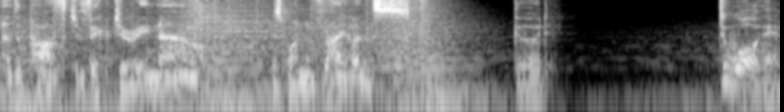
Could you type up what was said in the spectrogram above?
that the path to victory now is one of violence. Good. To war, then.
